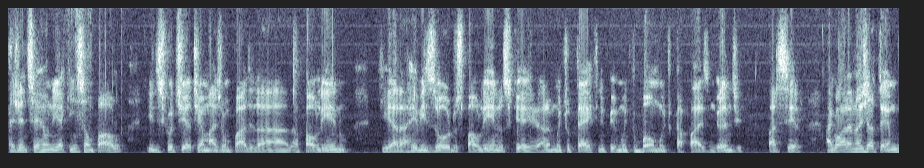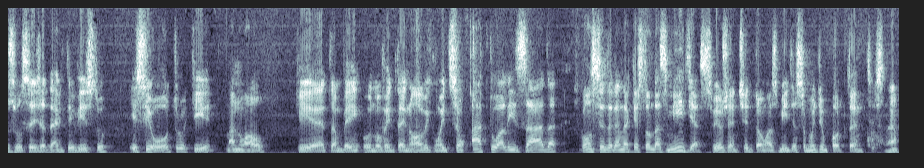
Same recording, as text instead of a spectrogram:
A gente se reunia aqui em São Paulo e discutia, tinha mais um padre da, da Paulino, que era revisor dos paulinos, que era muito técnico e muito bom, muito capaz, um grande parceiro. Agora nós já temos, vocês já devem ter visto, esse outro aqui, manual, que é também o 99, com edição atualizada, considerando a questão das mídias, viu gente? Então as mídias são muito importantes, né?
